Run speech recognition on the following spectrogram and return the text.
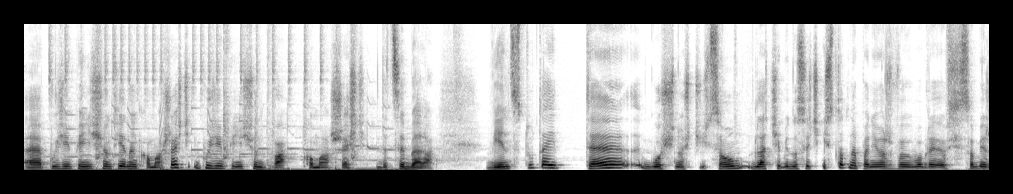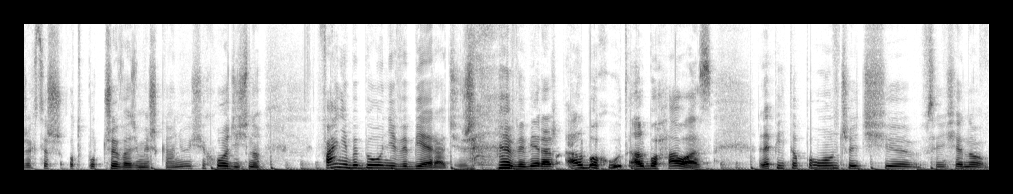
e, później 51,6 i później 52,6 dB. Więc tutaj te głośności są dla Ciebie dosyć istotne, ponieważ wyobraź sobie, że chcesz odpoczywać w mieszkaniu i się chłodzić. No, fajnie by było nie wybierać, że wybierasz albo chłód, albo hałas. Lepiej to połączyć e, w sensie, no,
